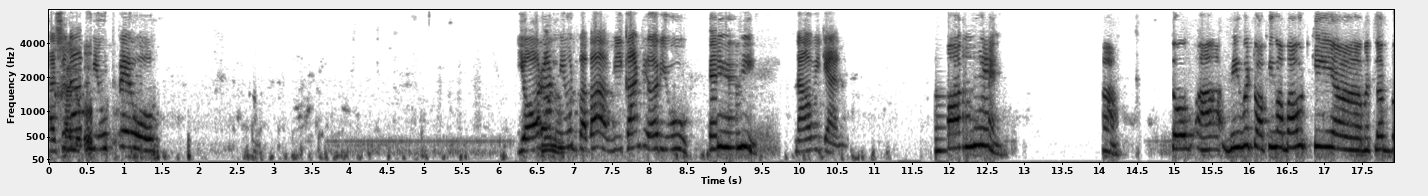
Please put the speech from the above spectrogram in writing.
Harshada, Hello. mute pe ho. You're no, on Hello. mute, Baba. We can't hear you. Can you hear me? Now we can. On है हाँ तो वी वर टॉकिंग अबाउट कि uh, मतलब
